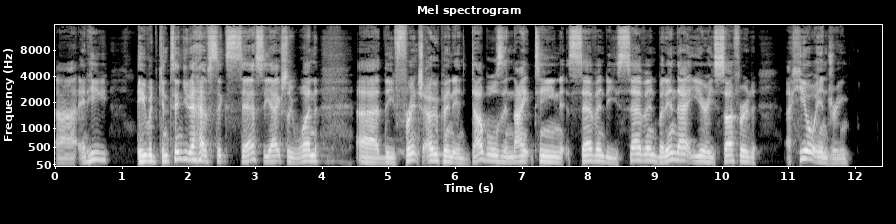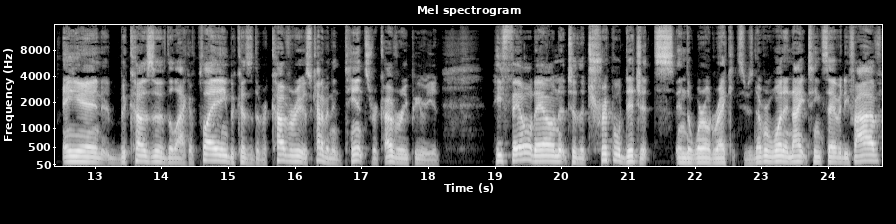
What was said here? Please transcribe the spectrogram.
Uh, and he he would continue to have success. He actually won uh, the French Open in doubles in 1977. But in that year, he suffered a heel injury and because of the lack of playing, because of the recovery, it was kind of an intense recovery period. He fell down to the triple digits in the world rankings. He was number one in 1975.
